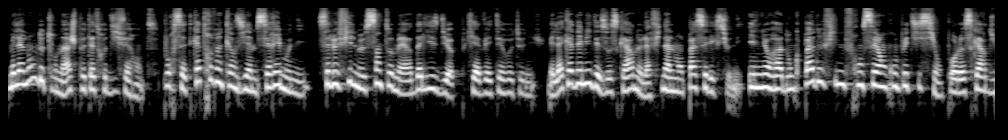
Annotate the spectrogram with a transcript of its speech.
mais la langue de tournage peut être différente. Pour cette 95e cérémonie, c'est le film Saint-Omer d'Alice Diop qui avait été retenu. Mais l'Académie des Oscars ne l'a finalement pas sélectionné. Il n'y aura donc pas de film français en compétition pour l'Oscar du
